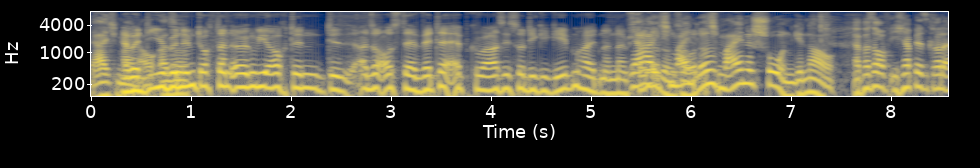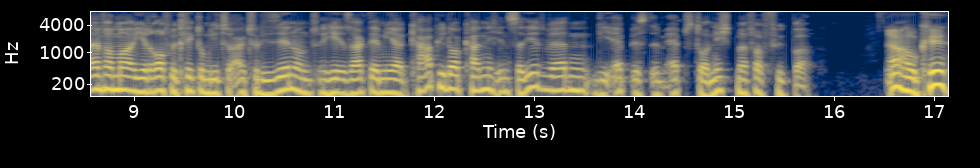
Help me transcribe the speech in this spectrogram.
Ja, ich meine. Ja, aber die auch, also, übernimmt doch dann irgendwie auch den, den also aus der Wette-App quasi so die Gegebenheiten an deinem ja, Standort ich mein, und so, oder? ich meine schon, genau. Ja, pass auf, ich habe jetzt gerade einfach mal hier drauf geklickt, um die zu aktualisieren und hier sagt er mir, Carpi-Lock kann nicht installiert werden, die App ist im App Store nicht mehr verfügbar. Ah, okay.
